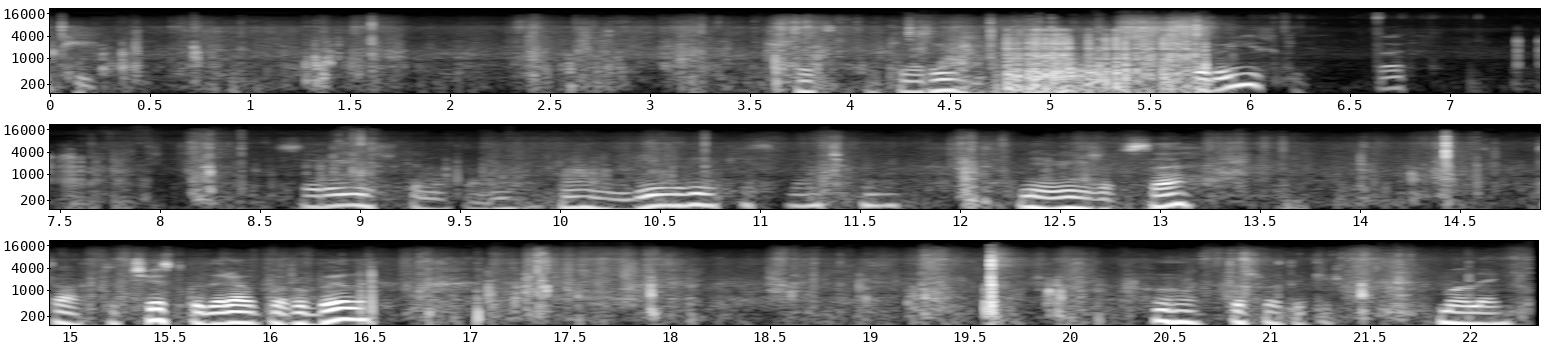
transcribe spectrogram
Який. Що це таке риба? Сироїшки, так? Сироїшки, напевно. А, білий якийсь бачимо. Ні, він вже все. Так, тут чистку дерев поробили. Ого, то що такі маленькі,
